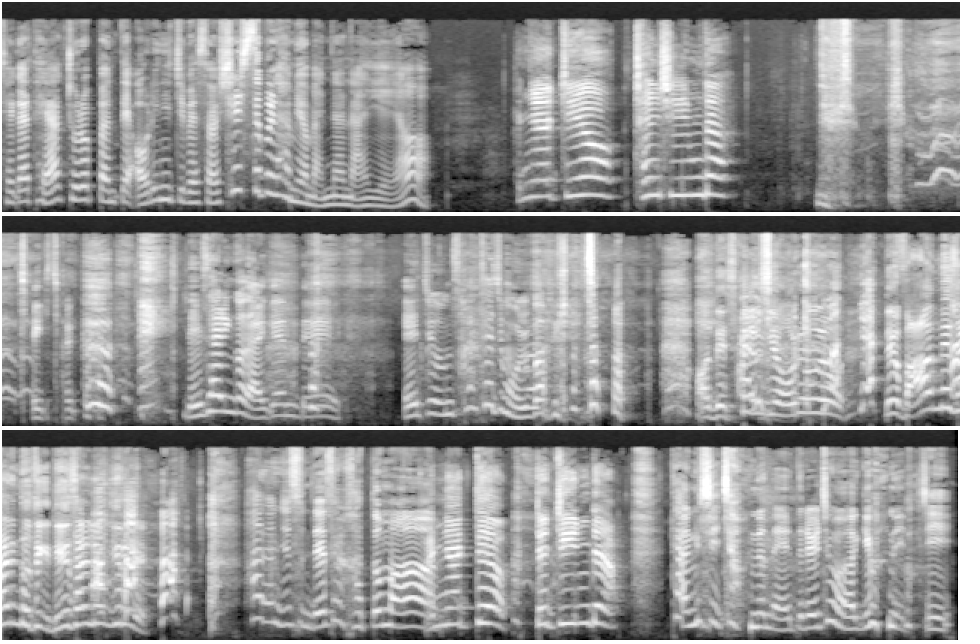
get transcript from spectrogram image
제가 대학 졸업반 때 어린이집에서 실습을 하며 만난 아이예요. 안녕하세요. 천시입니다. 자기 잠깐 네 살인 건 알겠는데 애 좀 상태 좀 올바르게 좀. 아, 내 살연기 어려워요. 내가 44살인데 어떻게 내 살연기를 해? 하는 짓은 네 살 같더만. 안녕하세요. 천시입니다. 당시 저는 애들을 좋아하기만 했지.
